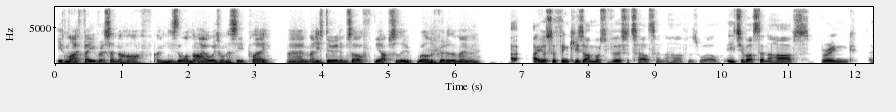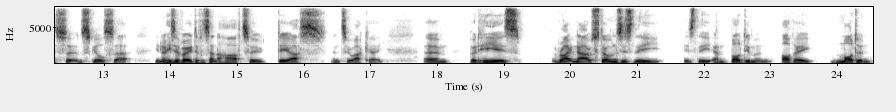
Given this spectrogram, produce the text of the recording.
he's my favourite centre half, and he's the one that I always want to see play. Um, and he's doing himself the absolute world of good at the moment. I also think he's our most versatile centre half as well. Each of our centre halves bring a certain skill set. You know, he's a very different centre half to Dias and to Ake, um, but he is right now. Stones is the is the embodiment of a modern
